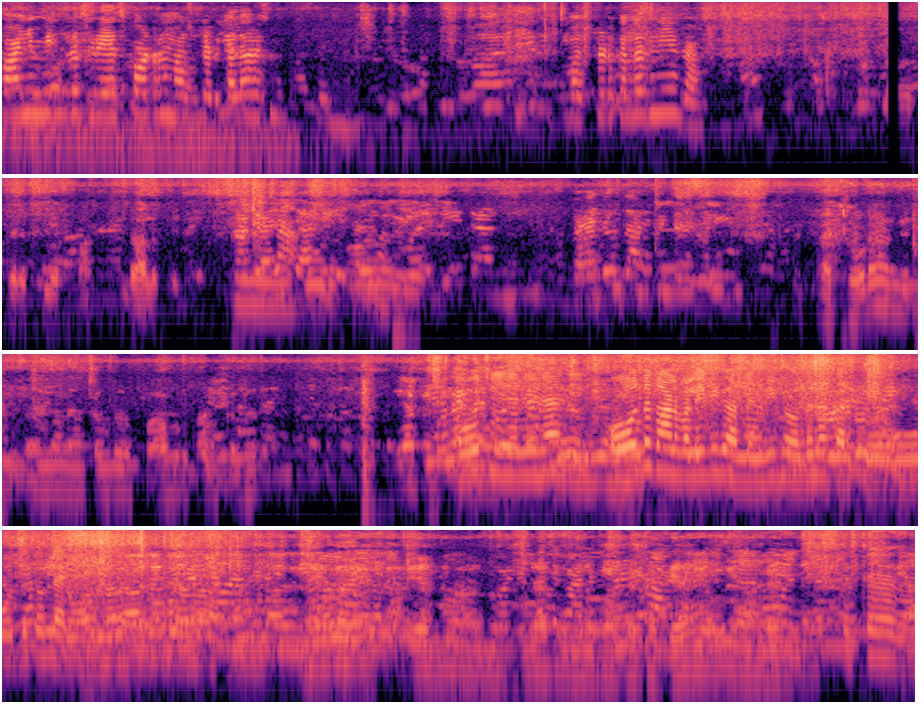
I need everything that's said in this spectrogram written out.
पानी मित्र grace cotton mustard colour. Mustard colour नहीं है थोड़ा कलर पावर कलर। ਉਹ ਚੀਜ਼ ਨਹੀਂ ਨਾ ਜੀ ਉਹ ਦੁਕਾਨ ਵਾਲੀ ਵੀ ਕਰ ਲੈਂਦੀ ਮੈਂ ਉਹਦੇ ਨਾਲ ਕਰਕੇ ਉਹਦੇ ਤੋਂ ਲੈ ਲੈਂਦੀ ਕਿੱਥੇ ਹੈਗਾ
